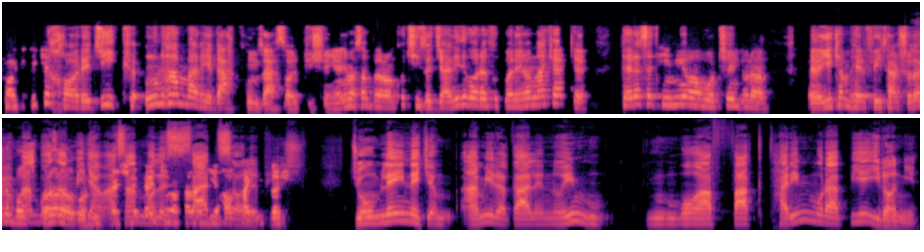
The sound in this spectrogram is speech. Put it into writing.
تاکتیک خارجی که اون هم برای ده 15 سال پیشه. یعنی مثلا برانکو چیز جدیدی وارد فوتبال ایران نکرد که پرس تیمی آورد چه می‌دونم یکم حرفه‌ای تر شدن بازیکن‌ها رو آورد اصلا مال 100 سال پیش. جمله اینه که امیر قلنویی موفق ترین مربی ایرانیه.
